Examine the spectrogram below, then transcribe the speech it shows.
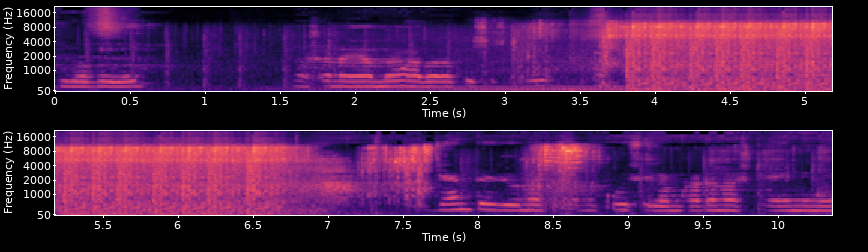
গুলো বলে। সমস্যা নাই আমরা আবার পিছিয়ে জানতে জন্য আমি কইছিলাম কারণ আসতে এনিমি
